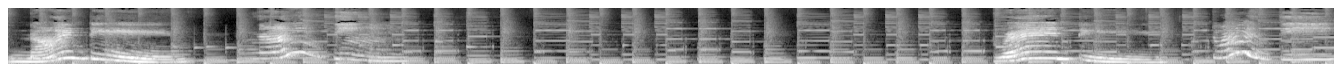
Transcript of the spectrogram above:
nineteen, nineteen, twenty, twenty,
